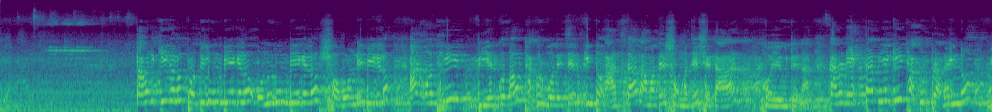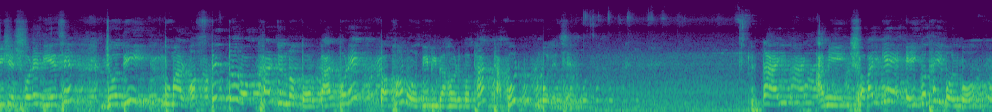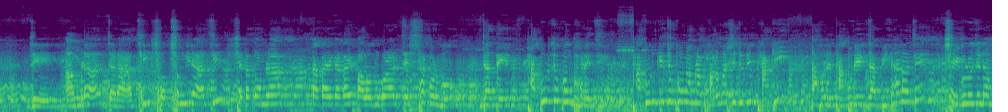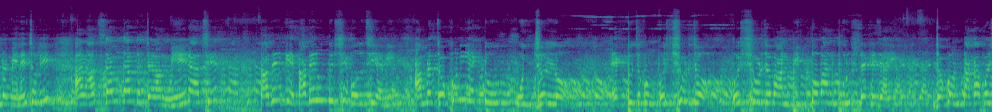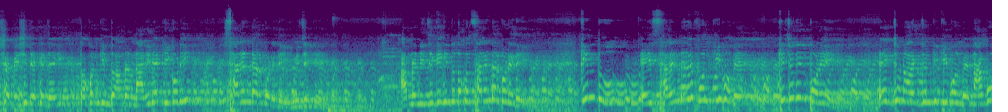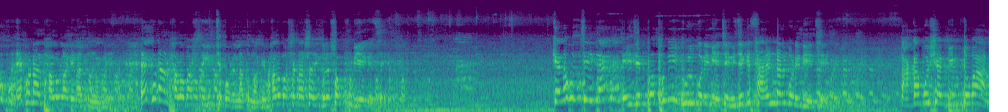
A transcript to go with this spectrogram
তাহলে কি গেল? প্রতিলুম বিয়ে গেল, অনুলুম বিয়ে গেল সবর্ণে বিয়ে গেল, আর অধিক বিয়ের কথাও ঠাকুর বলেছেন, কিন্তু আজকাল আমাদের সমাজে সেটা আর হয়ে ওঠে না। কারণ একটা বিয়েকেই ঠাকুর প্রাধান্য বিশেষ করে দিয়েছেন, যদি তোমার অস্তিত্ব রক্ষার জন্য দরকার পড়ে, তখন অতি বিবাহের কথা ঠাকুর বলেছেন। তাই আমি সবাইকে এই কথাই বলব যে আমরা যারা আছি, সৎসঙ্গীরা আছি, সেটা তো আমরা কাটায় কাটায় পালন করার চেষ্টা করব যাতে ঠাকুর যখন ধরেছি, ঠাকুরকে যখন আমরা ভালোবাসে যদি থাকি, তাহলে ঠাকুরের যা বিধান আছে, সেগুলো যেন আমরা মেনে চলি। আর আজকালকার যারা মেয়েরা আছে তাদেরকে, তাদের উদ্দেশ্যে বলছি আমি, আমরা যখনই একটু উজ্জ্বল্য একটু যখন ঐশ্বর্য, ঐশ্বর্যবান, বিত্তবান পুরুষ দেখে যাই, যখন টাকা পয়সা বেশি দেখে যাই, তখন কিন্তু আমরা নারীরা কি করি? সারেন্ডার করে দেই নিজেকে। আমরা নিজেকে কিন্তু তখন সারেন্ডার করে দেই। কিন্তু এই সারেন্ডারের ফল কি হবে? কিছুদিন পরে একজন আরেকজনকে কি বলবে? না গো, এখন আর ভালো লাগে না তোমাকে। এখন আর ভালোবাসতে ইচ্ছে করে না তোমাকে। ভালোবাসাটা আসা এগুলো সব ফুরিয়ে গেছে। কেন হচ্ছে এটা? এই যে প্রথমেই ভুল করে নিয়েছে নিজেকে স্যারেন্ডার করে দিয়েছে। টাকা পয়সায় বিত্তবান,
